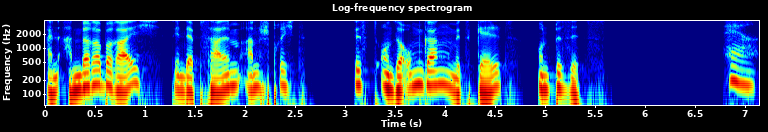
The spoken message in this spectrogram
Ein anderer Bereich, den der Psalm anspricht, ist unser Umgang mit Geld und Besitz. Herr,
